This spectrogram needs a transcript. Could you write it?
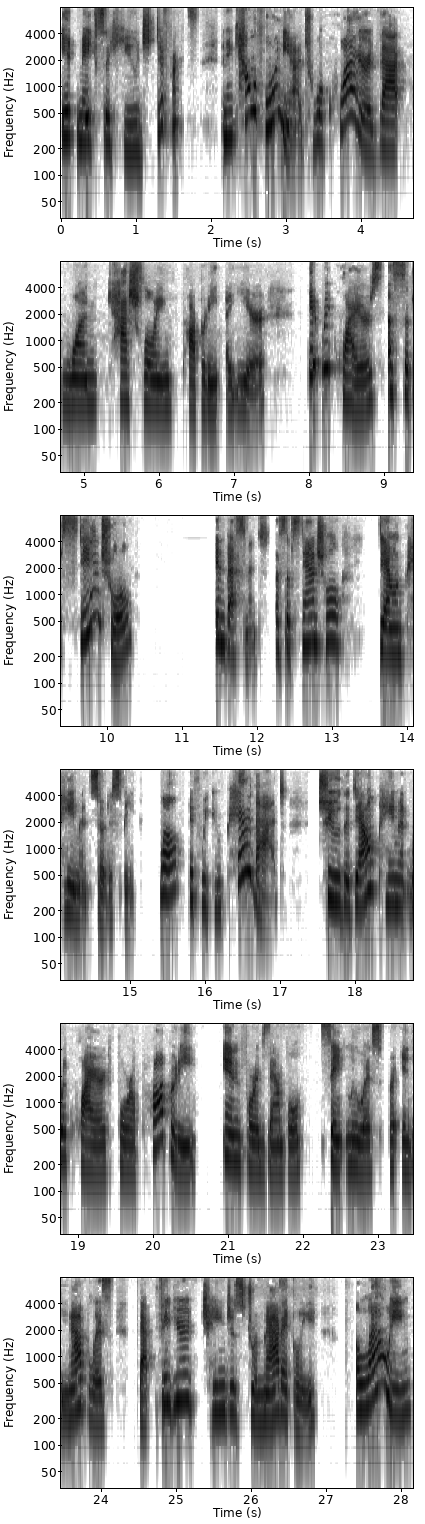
it makes a huge difference. And in California, to acquire that one cash flowing property a year, it requires a substantial investment, a substantial down payment, so to speak. Well, if we compare that to the down payment required for a property in, for example, St. Louis or Indianapolis, that figure changes dramatically, allowing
